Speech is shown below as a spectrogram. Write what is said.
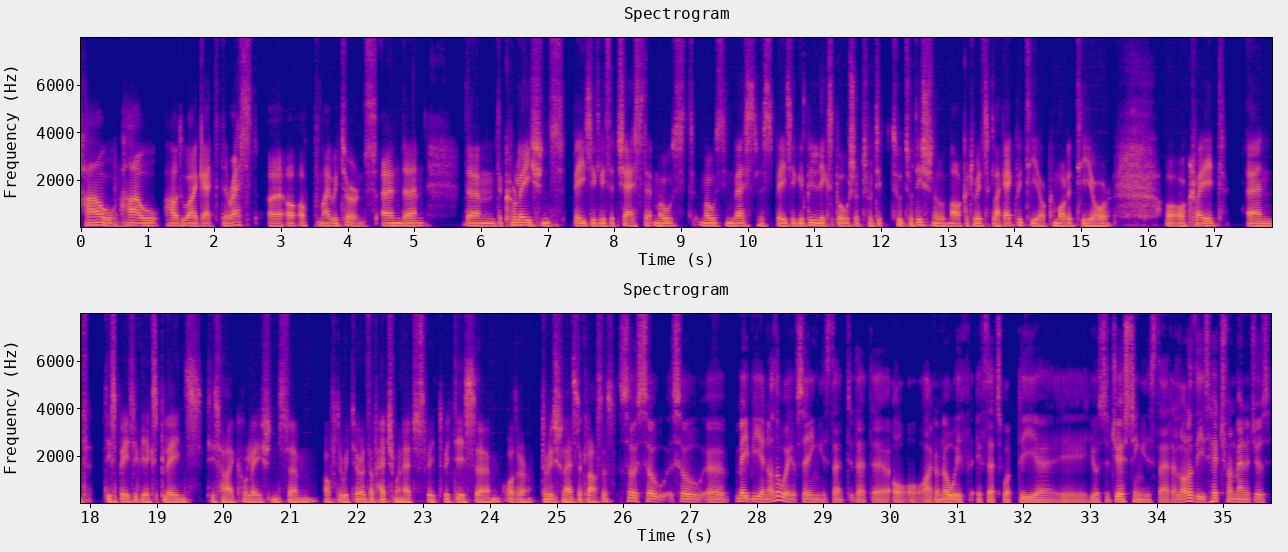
how how how do i get the rest uh, of my returns? And um, the, um, the correlations basically suggest that most most investors basically build exposure to, to traditional market risk like equity or commodity or, or, or credit and this basically explains these high correlations um, of the returns of hedge managers with with these um, other traditional asset classes. So, so, so uh, maybe another way of saying is that that, uh, or, or, I don't know if if that's what the uh, uh you're suggesting is that a lot of these hedge fund managers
